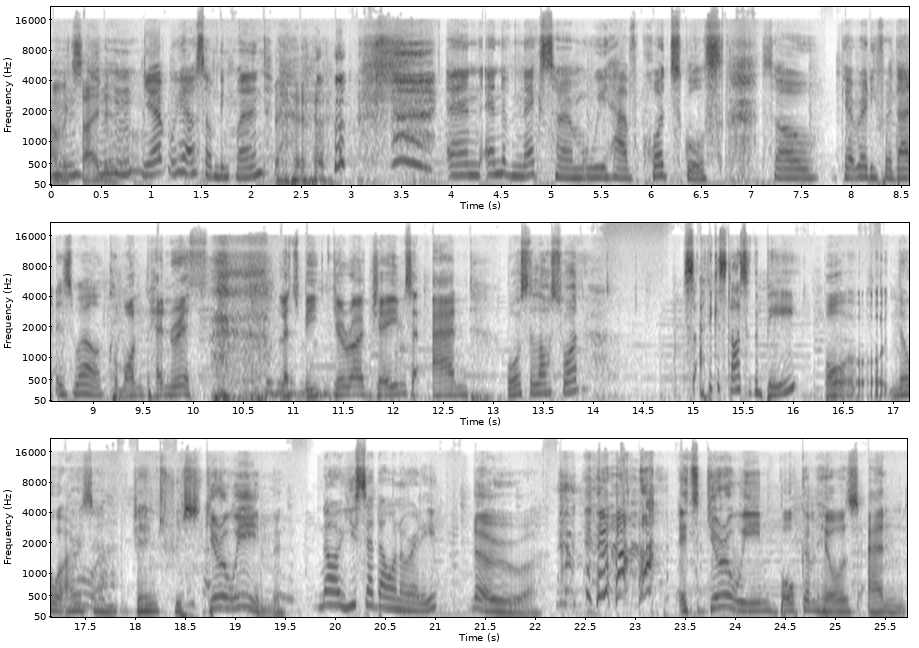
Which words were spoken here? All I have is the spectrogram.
I'm excited. Mhm, Yep, we have something planned. and end of next term, we have quad schools. So get ready for that as well. Come on, Penrith. Let's be Gira, James, and what was the last one? So I think it starts with a B. Bo- no, Arison. James Bruce. Girraween. No, you said that one already. No. it's Girraween, Baulkham Hills, and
